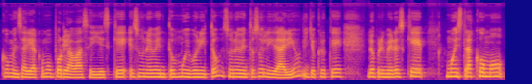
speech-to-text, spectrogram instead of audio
comenzaría como por la base y es que es un evento muy bonito, es un evento solidario y yo creo que lo primero es que muestra cómo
